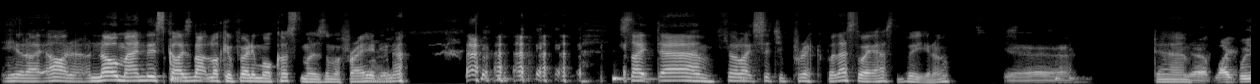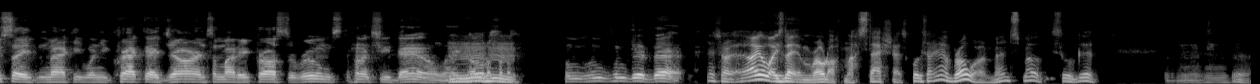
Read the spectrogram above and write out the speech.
And you're like, "Oh no, no, man, this guy's not looking for any more customers. I'm afraid." Right. You know. it's like, damn, feel like such a prick, but that's the way it has to be, you know. Yeah. Damn. Yeah, like we say, Mackie, when you crack that jar and somebody across the room hunts you down, like, mm-hmm. who, who who did that? That's right. I always let them roll off my stash. That's cool. It's like, yeah, roll on, man. Smoke. It's all good. Mm-hmm. Yeah.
